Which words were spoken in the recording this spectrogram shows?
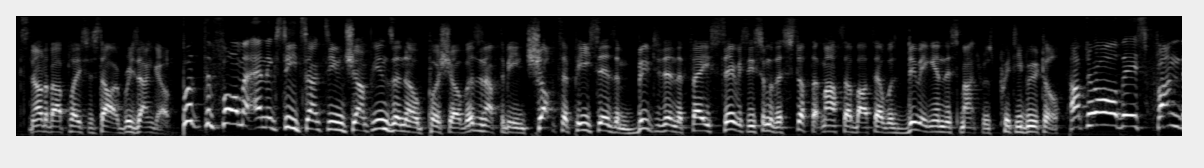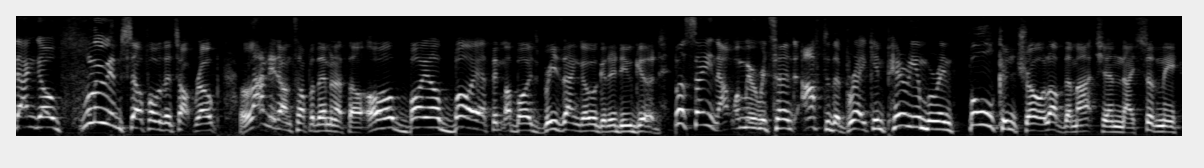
it's not a bad place to start with Breezango. But the former NXT Tag Team Champions are no pushovers, and after being chopped to pieces and booted in the face, seriously, some of the stuff that Marcel Barthel was doing in this match was pretty brutal. After all this, Fandango flew himself over the top rope, landed on top of them, and I thought, oh boy, oh boy, I think my boys Breezango are going to do good. But saying that, when we returned after the break, Imperium were in full control of the match, and I suddenly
